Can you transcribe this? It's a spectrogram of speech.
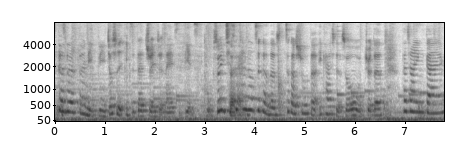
子。对对对，你你就是一直在追着那一只电子兔。所以其实看到这个的这个书的一开始的时候，我觉得大家应该。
